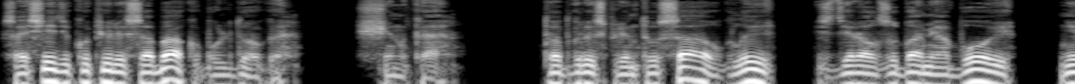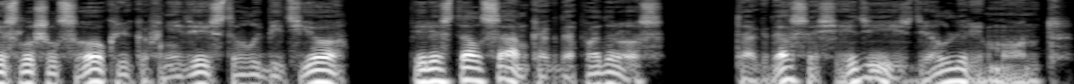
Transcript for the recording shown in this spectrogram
Соседи купили собаку, бульдога, щенка. Тот грыз плинтуса, углы, сдирал зубами обои, не слушался окриков, не действовало битье, перестал сам, когда подрос. Тогда соседи и сделали ремонт.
